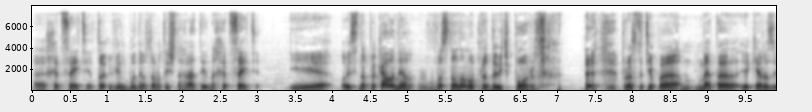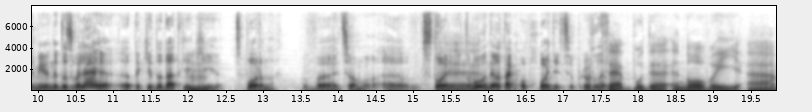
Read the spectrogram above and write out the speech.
е, хедсеті, то він буде автоматично грати і на хедсеті. І ось на ПК вони в основному продають порт. Просто, типа, мета, як я розумію, не дозволяє е, такі додатки, які mm-hmm. спорно в цьому е, в сторі. Це... Тому вони отак обходять цю проблему. Це буде новий. Е...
